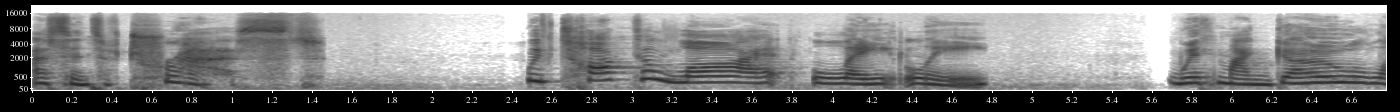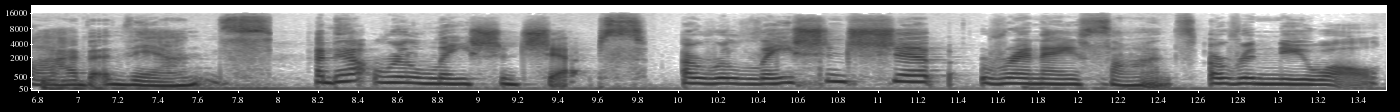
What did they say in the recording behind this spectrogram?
a sense of trust We've talked a lot lately with my Go Live events about relationships, a relationship renaissance, a renewal,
